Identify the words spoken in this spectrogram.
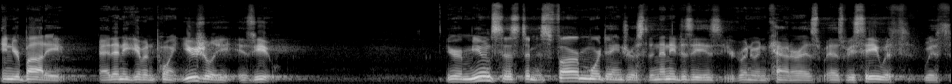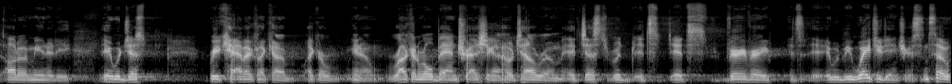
in your body at any given point usually is you. Your immune system is far more dangerous than any disease you're going to encounter, as, as we see with, with autoimmunity. It would just wreak havoc like a like a you know rock and roll band trashing a hotel room. It just would it's it's very very it's, it would be way too dangerous. And so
